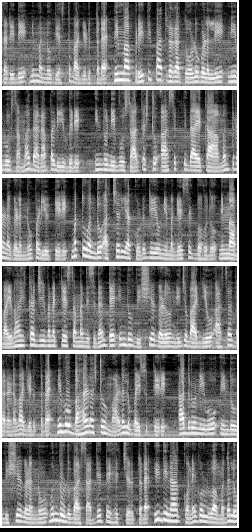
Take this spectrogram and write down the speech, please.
ಖರೀದಿ ನಿಮ್ಮನ್ನು ವ್ಯಸ್ತವಾಗಿಡುತ್ತದೆ. ನಿಮ್ಮ ಪ್ರೀತಿಪಾತ್ರರ ತೋಳುಗಳಲ್ಲಿ ನೀವು ಸಮಾಧಾನ ಪಡೆಯುವಿರಿ. ಇಂದು ನೀವು ಸಾಕಷ್ಟು ಆಸಕ್ತಿದಾಯಕ ಆಮಂತ್ರಣಗಳನ್ನು ಪಡೆಯುತ್ತೀರಿ ಮತ್ತು ಒಂದು ಅಚ್ಚರಿಯ ಕೊಡುಗೆಯು ನಿಮಗೆ ಸಿಗಬಹುದು. ನಿಮ್ಮ ವೈವಾಹಿಕ ಜೀವನಕ್ಕೆ ಸಂಬಂಧಿಸಿದಂತೆ ಇಂದು ವಿಷಯಗಳು ನಿಜವಾಗಿಯೂ ಅಸಾಧಾರಣವಾಗಿರುತ್ತವೆ. ನೀವು ಬಹಳಷ್ಟು ಮಾಡಲು ಬಯಸುತ್ತೀರಿ, ಆದರೂ ನೀವು ಇಂದು ವಿಷಯಗಳನ್ನು ಮುಂದೂಡುವ ಸಾಧ್ಯತೆ ಹೆಚ್ಚಿರುತ್ತದೆ. ಈ ದಿನ ಕೊನೆಗೊಳ್ಳುವ ಮೊದಲು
